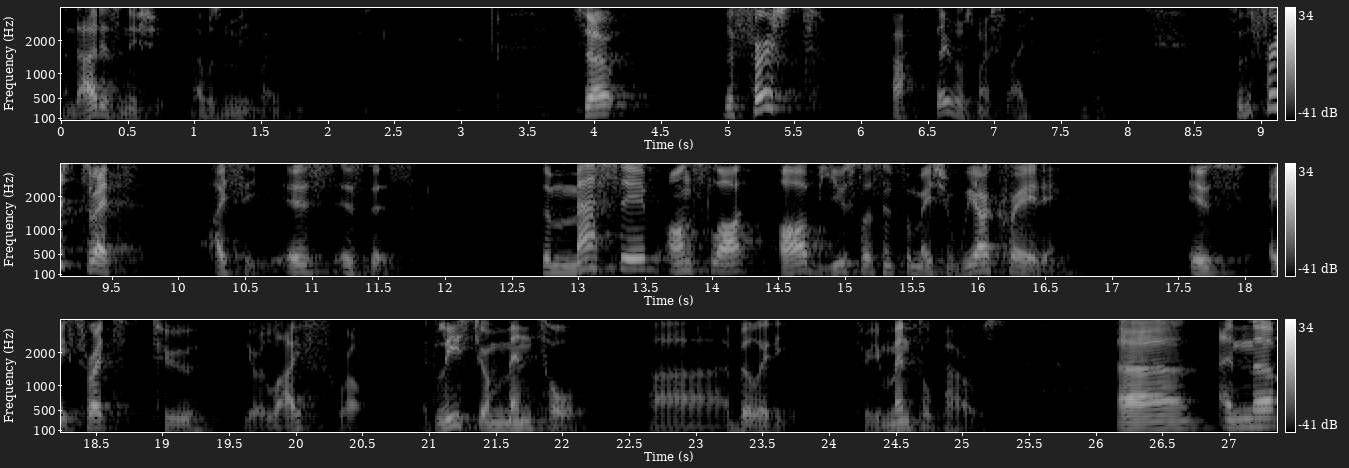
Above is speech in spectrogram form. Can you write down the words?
And that is an issue. That wasn't me, by the way. So, the first, ah, there was my slide. So, the first threat I see is, is this the massive onslaught of useless information we are creating is a threat to your life, well, at least your mental uh, ability, to your mental powers. Uh, and, uh,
